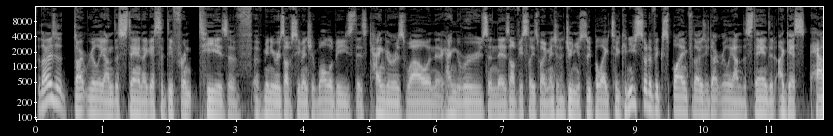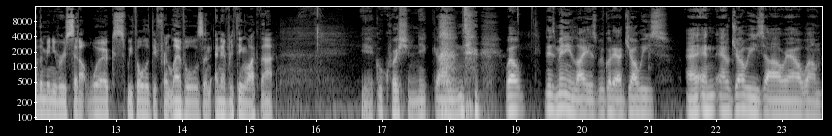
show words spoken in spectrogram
For those that don't really understand, I guess the different tiers of, of mini roos, obviously you mentioned wallabies, there's kangaroo as well, and the kangaroos, and there's obviously as well you mentioned the junior super league too. Can you sort of explain for those who don't really understand it, I guess how the mini roo setup works with all the different levels and, and everything like that? Yeah, good question, Nick. Um, well, there's many layers. We've got our Joeys, uh, and our Joeys are our um,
